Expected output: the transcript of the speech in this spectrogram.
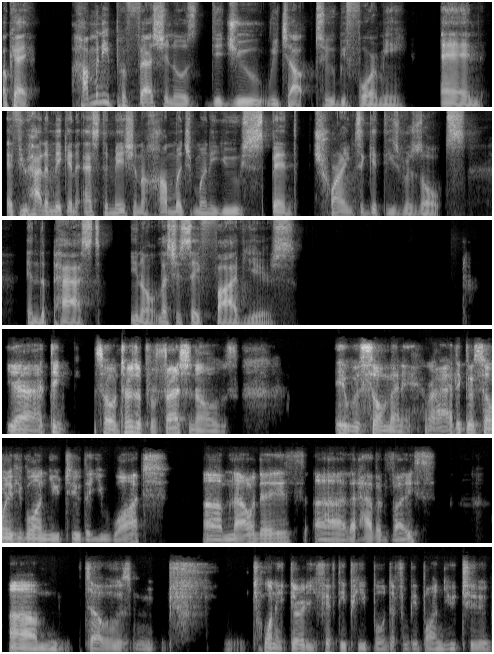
Okay, how many professionals did you reach out to before me and if you had to make an estimation of how much money you spent trying to get these results, in the past, you know, let's just say five years? Yeah, I think so. In terms of professionals, it was so many, right? I think there's so many people on YouTube that you watch um, nowadays uh, that have advice. Um, so it was 20, 30, 50 people, different people on YouTube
